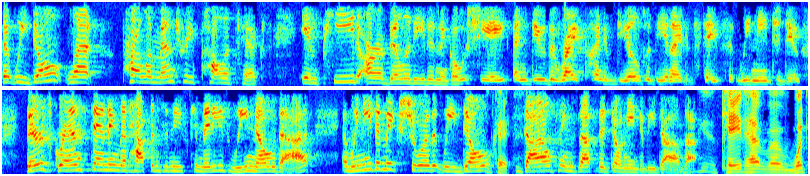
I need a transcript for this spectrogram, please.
that we don't let parliamentary politics impede our ability to negotiate and do the right kind of deals with the United States that we need to do. There's grandstanding that happens in these committees. We know that. And we need to make sure that we don't Okay. dial things up that don't need to be dialed up. Kate, have, uh, what,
